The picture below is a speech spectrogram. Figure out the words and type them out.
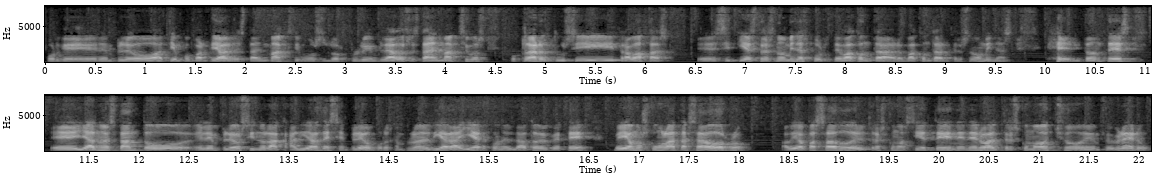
porque el empleo a tiempo parcial está en máximos, los pluriempleados están en máximos, pues claro, tú si trabajas, eh, si tienes tres nóminas, pues te va a contar, va a contar tres nóminas. Entonces, eh, ya no es tanto el empleo, sino la calidad de ese empleo. Por ejemplo, en el día de ayer, con el dato de PC, veíamos cómo la tasa de ahorro había pasado del 3,7 en enero al 3,8 en febrero.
